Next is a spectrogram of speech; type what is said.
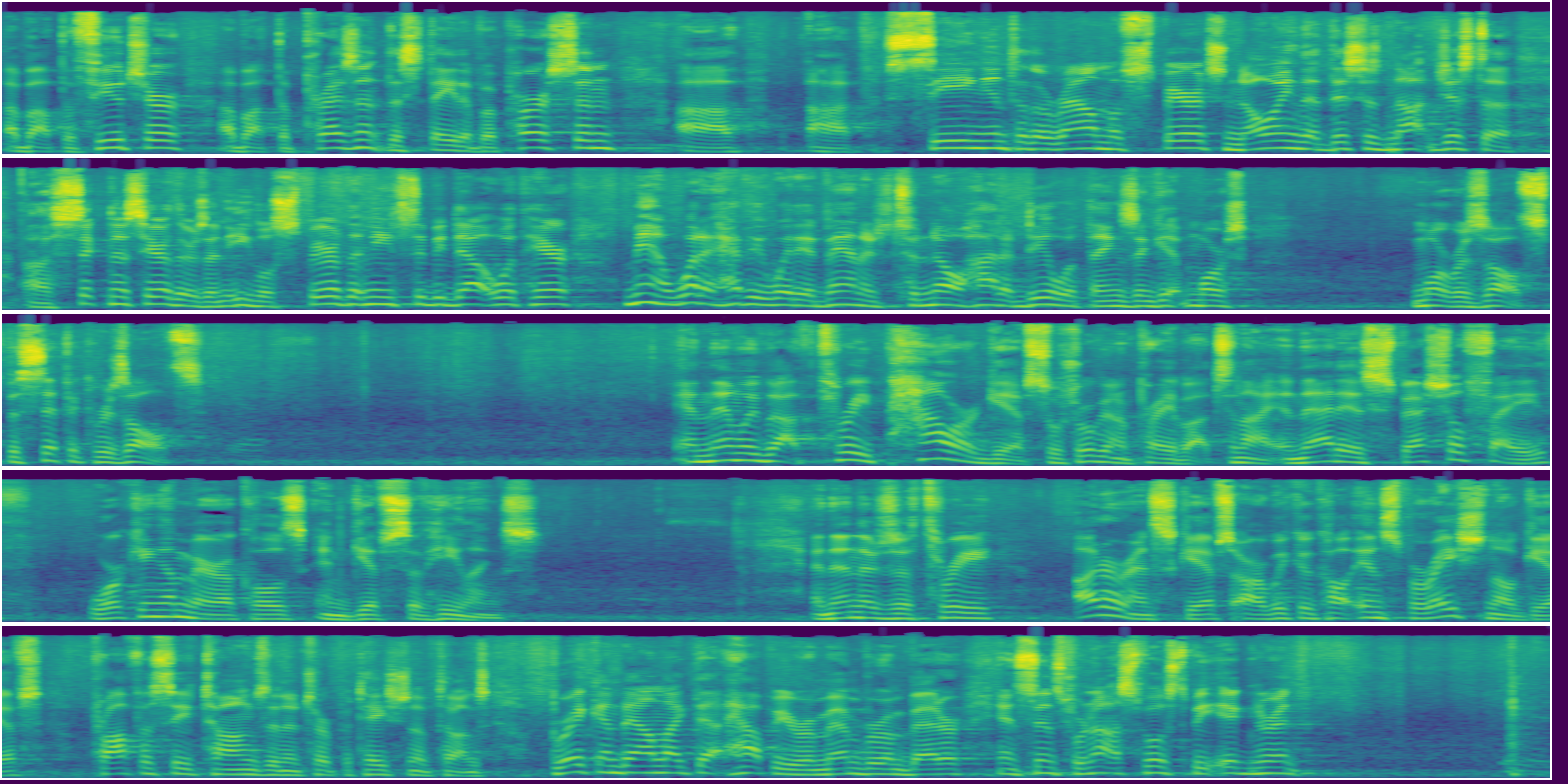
about the future, about the present, the state of a person, uh, uh, seeing into the realm of spirits, knowing that this is not just a, a, sickness here, there's an evil spirit that needs to be dealt with here. Man, what a heavyweight advantage to know how to deal with things and get more, more results, specific results. And then we've got three power gifts, which we're going to pray about tonight, and that is special faith, working of miracles, and gifts of healings. And then there's the three utterance gifts are we could call inspirational gifts prophecy tongues and interpretation of tongues. Break them down like that help you remember them better. And since we're not supposed to be ignorant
